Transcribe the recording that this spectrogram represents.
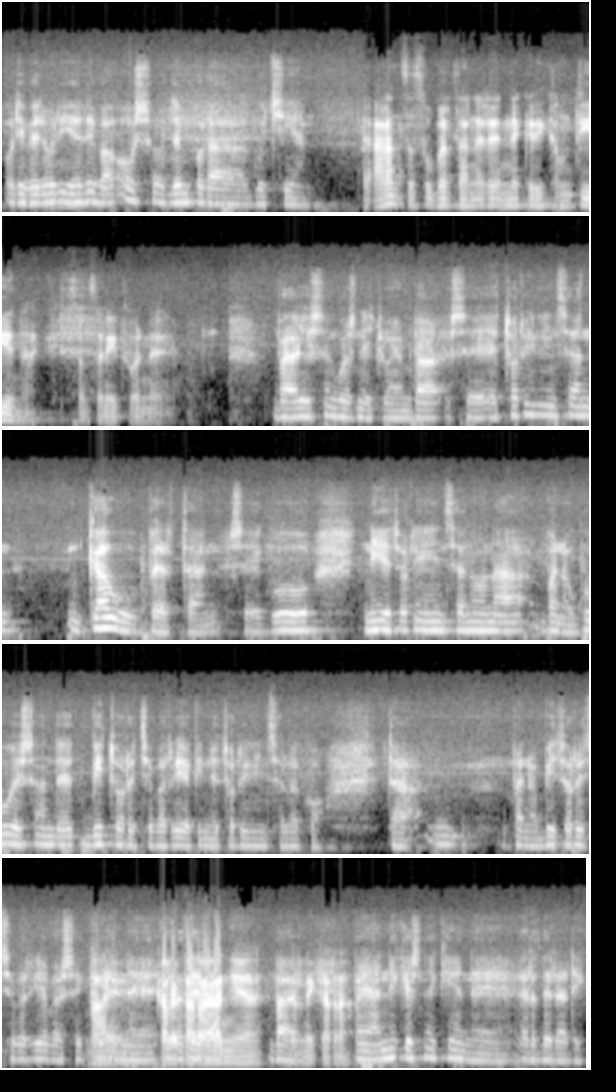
Hori berori ere ba, oso denpora gutxian. Arantzazu bertan ere nekerik handienak izan zenituen. Eh? Ba, izango ez nituen, ba, ze etorri nintzen gau bertan, ze gu, ni etorri nintzen ona, bueno, gu esan dut Bitor Etxeberriakin etorri nintzelako. Mm, bueno, Bitor Etxeberria bazekien Bai, eh, Kaletarra erdera. gainea, bai, Gernikarra. baina nik ez nekien eh, erderarik.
